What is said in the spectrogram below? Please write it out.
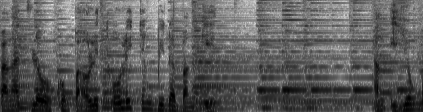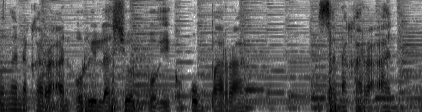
Pangatlo, kung paulit-ulit niyang binabanggit ang iyong mga nakaraan o relasyon o ikukumpara sa nakaraan.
